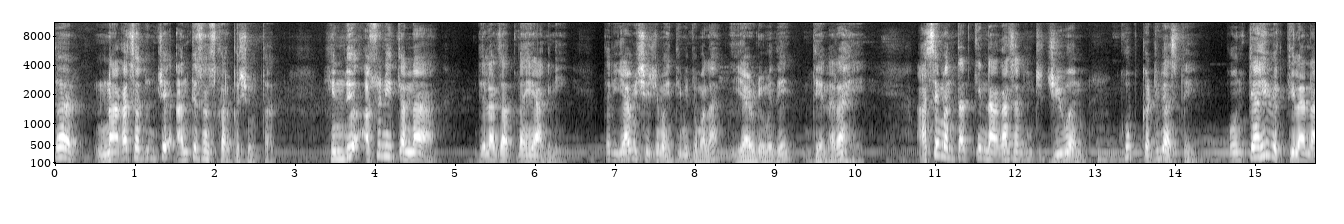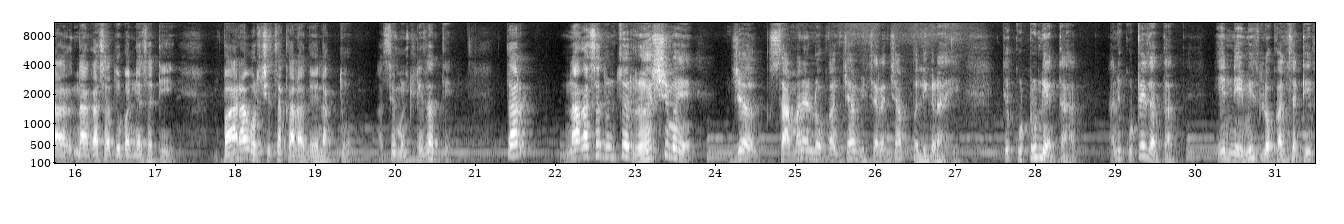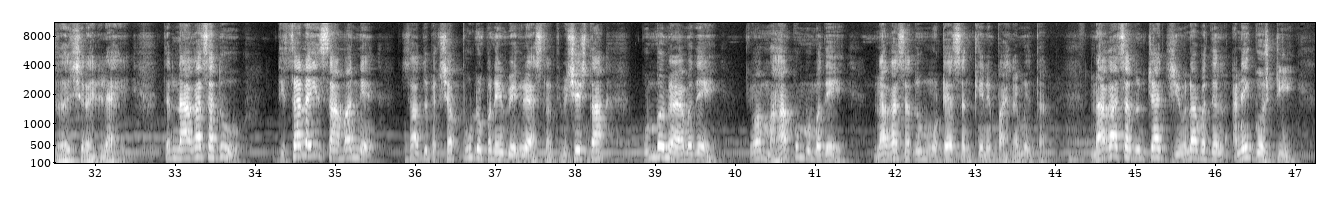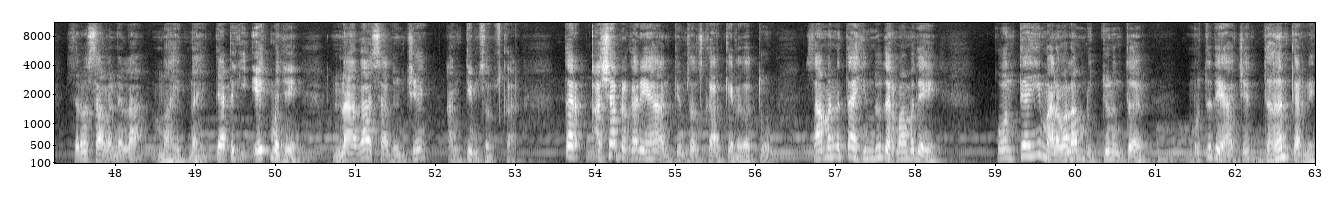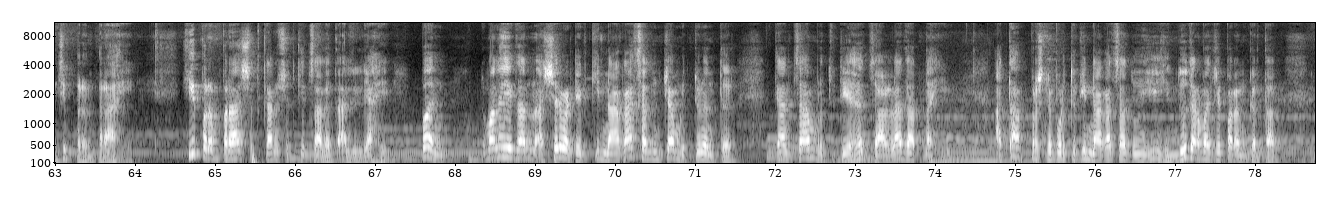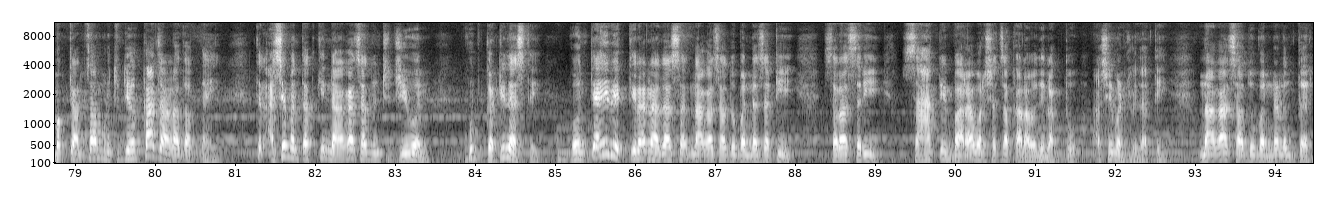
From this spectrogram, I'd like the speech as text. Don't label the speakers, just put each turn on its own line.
तर नागासाधूंचे अंत्यसंस्कार कसे होतात? हिंदू असूनही त्यांना दिला जात नाही अग्नी. तर याविषयीची माहिती मी तुम्हाला या व्हिडिओमध्ये देणार आहे. असे म्हणतात की नागासाधूंचे जीवन खूप कठीण असते. कोणत्याही व्यक्तीला ना नागासाधू बनण्यासाठी बारा वर्षाचा कालावधी लागतो असे म्हटले जाते. तर नागासाधूंचं रहस्यमय जग सामान्य लोकांच्या विचाराच्या पलीकडं आहे. ते कुठून येतात? आणि कुठे जातात हे नेहमीच लोकांसाठी रहस्य राहिलेलं आहे. तर नागासाधू दिसायलाही सामान्य साधूपेक्षा पूर्णपणे वेगळे असतात. विशेषतः कुंभमेळ्यामध्ये किंवा महाकुंभमध्ये नागासाधू मोठ्या संख्येने पाहायला मिळतात. नागासाधूंच्या जीवनाबद्दल अनेक गोष्टी सर्वसामान्याला माहीत नाही. त्यापैकी एक म्हणजे नागा साधूंचे अंतिम संस्कार. तर अशा प्रकारे हा अंतिम संस्कार केला जातो. सामान्यतः हिंदू धर्मामध्ये कोणत्याही मानवाला मृत्यूनंतर मृतदेहाचे दहन करण्याची परंपरा आहे. ही परंपरा शतकानुशतके चालत आलेली आहे. पण तुम्हाला हे जाणून आश्चर्य वाटेल की नागा साधूंच्या मृत्यूनंतर त्यांचा मृतदेह जाळला जात नाही. आता प्रश्न पडतो की नागा साधू ही हिंदू धर्माचे पालन करतात. मग त्यांचा मृतदेह का जाळला जात नाही? तर असे म्हणतात की नागा साधूंचे जीवन खूप कठीण असते. कोणत्याही व्यक्तीला नागा नागासाधू बनण्यासाठी सरासरी सहा ते बारा वर्षाचा कालावधी लागतो असे म्हटले जाते. नागासाधू बनल्यानंतर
